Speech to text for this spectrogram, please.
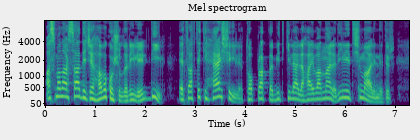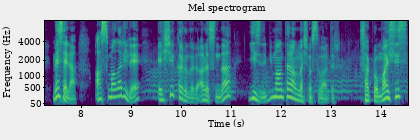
Asmalar sadece hava koşulları ile değil, etraftaki her şey ile, toprakla, bitkilerle, hayvanlarla da iletişim halindedir. Mesela asmalar ile eşek arıları arasında gizli bir mantar anlaşması vardır. Saccharomyces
